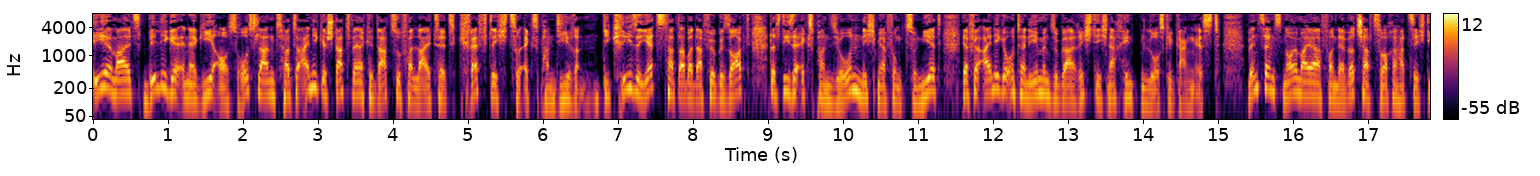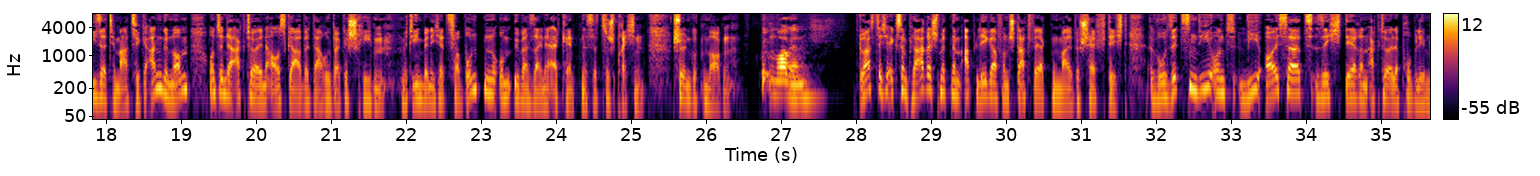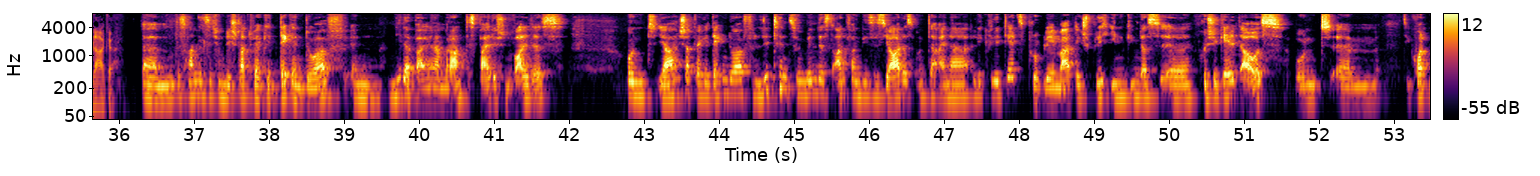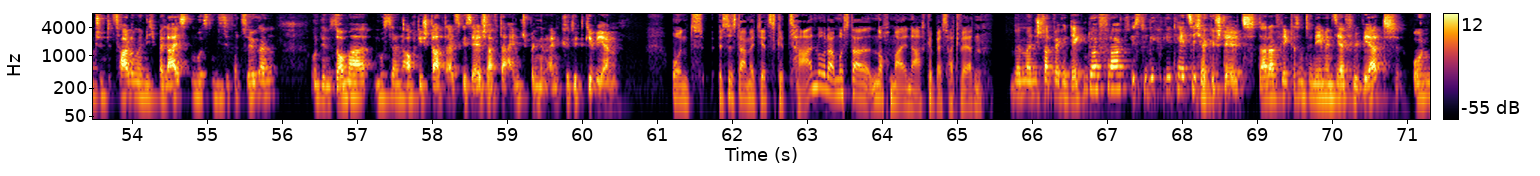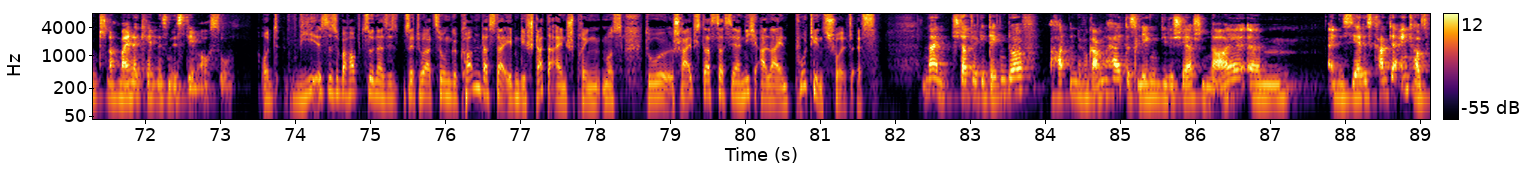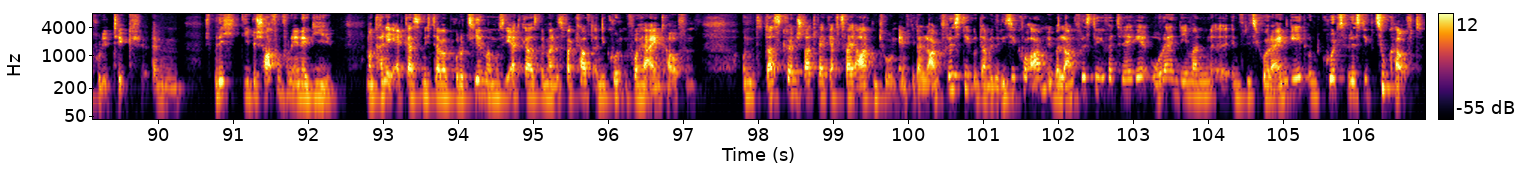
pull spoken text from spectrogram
Ehemals billige Energie aus Russland hatte einige Stadtwerke dazu verleitet, kräftig zu expandieren. Die Krise jetzt hat aber dafür gesorgt, dass diese Expansion nicht mehr funktioniert, ja für einige Unternehmen sogar richtig nach hinten losgegangen ist. Vinzenz Neumeier von der Wirtschaftswoche hat sich dieser Thematik angenommen und in der aktuellen Ausgabe darüber geschrieben. Mit ihm bin ich jetzt verbunden, um über seine Erkenntnisse zu sprechen. Schönen guten Morgen. Guten Morgen. Du hast dich exemplarisch mit einem Ableger von Stadtwerken mal beschäftigt. Wo sitzen die und wie äußert sich deren aktuelle Problemlage? Ähm, das handelt sich um die Stadtwerke Deggendorf in Niederbayern am Rand des Bayerischen Waldes. Und ja, Stadtwerke Deggendorf litten zumindest Anfang dieses Jahres unter einer Liquiditätsproblematik, sprich ihnen ging das äh, frische Geld aus und ähm, sie konnten bestimmte Zahlungen nicht mehr leisten, mussten diese verzögern und im Sommer musste dann auch die Stadt als Gesellschafter einspringen und einen Kredit gewähren. Und ist es damit jetzt getan oder muss da nochmal nachgebessert werden? Wenn man die Stadtwerke Deckendorf fragt, ist die Liquidität sichergestellt. Darauf legt das Unternehmen sehr viel Wert und nach meinen Kenntnissen ist dem auch so. Und wie ist es überhaupt zu einer Situation gekommen, dass da eben die Stadt einspringen muss? Du schreibst, dass das ja nicht allein Putins Schuld ist. Nein, die Stadtwerke Deggendorf hatten in der Vergangenheit, das legen die Recherchen nahe, ähm, eine sehr riskante Einkaufspolitik, ähm, sprich die Beschaffung von Energie. Man kann ja Erdgas nicht selber produzieren, man muss Erdgas, wenn man es verkauft, an die Kunden vorher einkaufen. Und das können Stadtwerke auf zwei Arten tun. Entweder langfristig und damit risikoarm über langfristige Verträge oder indem man äh, ins Risiko reingeht und kurzfristig zukauft.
